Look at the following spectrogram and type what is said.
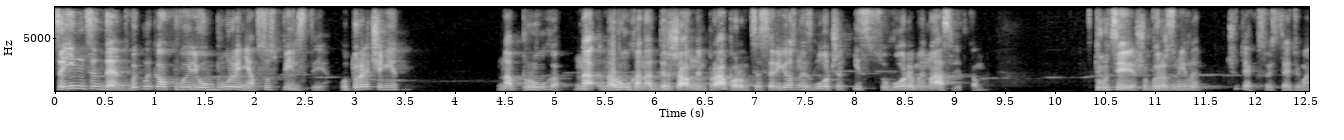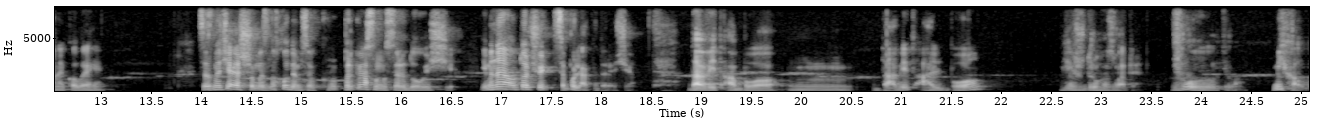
Цей інцидент викликав хвилю обурення в суспільстві. У Туреччині напруга, на, наруга над державним прапором це серйозний злочин із суворими наслідками. В Турції, щоб ви розуміли, чути, як свистять у мене колеги. Це означає, що ми знаходимося в прекрасному середовищі. І мене оточують це поляки, до речі. Давід або м, Давід, або. Як ж друга звати? З голови вилетіло. Міхал.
